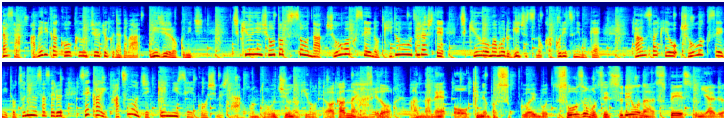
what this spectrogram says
NASA アメリカ航空宇宙局などは26日地球に衝突しそうな小惑星の軌道をずらして地球を守る技術の確立に向け探査機を小惑星に突入させる世界初の実験に成功しました。本当宇宙の規模って分かんないんですけど、あんなね大きなもうすっごいもう想像も絶するようなスペースにある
